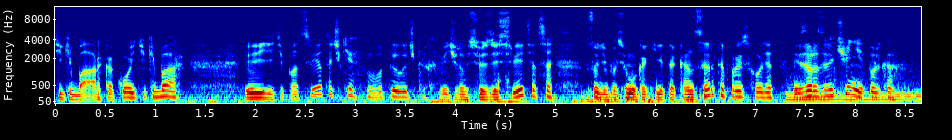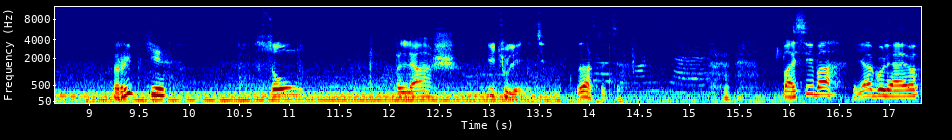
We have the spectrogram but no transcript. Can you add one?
Тики-бар. Какой тики-бар? Видите подсветочки в бутылочках. Вечером все здесь светится. Судя по всему, какие-то концерты происходят. Из развлечений только рыбки, сон, пляж и тюленить. Здравствуйте. Спасибо, я гуляю.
